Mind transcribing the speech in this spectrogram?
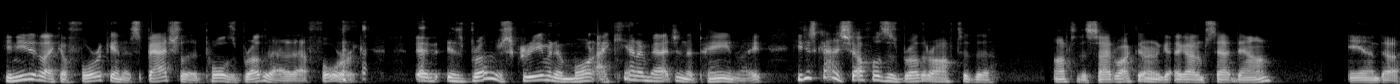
he needed like a fork and a spatula to pull his brother out of that fork. and his brother's screaming and moaning. I can't imagine the pain, right? He just kind of shuffles his brother off to the off to the sidewalk there and I got him sat down and uh,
